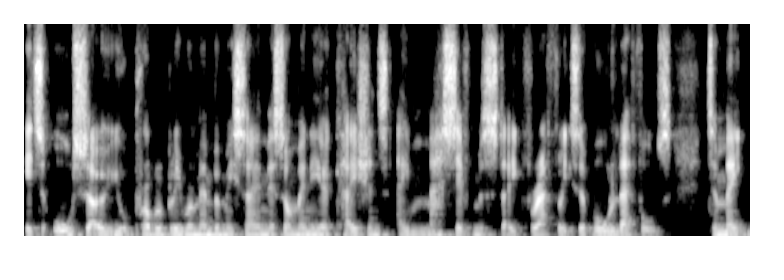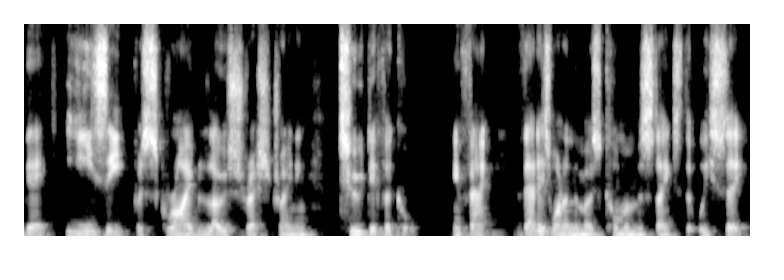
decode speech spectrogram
it's also, you'll probably remember me saying this on many occasions, a massive mistake for athletes of all levels to make their easy prescribed low stress training too difficult. In fact, that is one of the most common mistakes that we see.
